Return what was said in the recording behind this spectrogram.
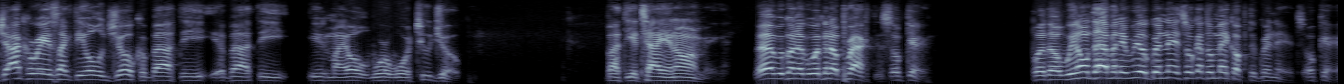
Jacare is like the old joke about the about the in my old World War II joke about the Italian army. Well, we're gonna we're gonna practice, okay. But uh, we don't have any real grenades, so we got to make up the grenades, okay.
